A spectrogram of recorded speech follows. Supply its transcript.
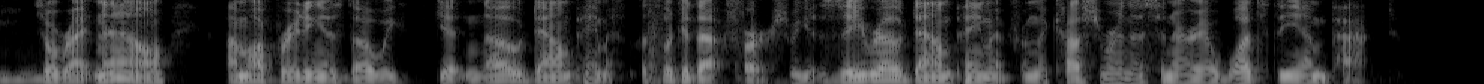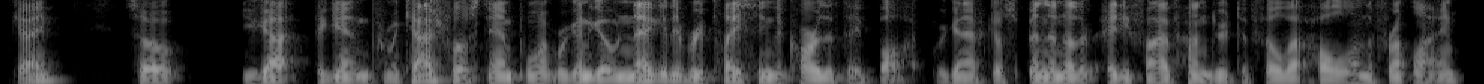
Mhm. So right now I'm operating as though we get no down payment. Let's look at that first. We get zero down payment from the customer in this scenario. What's the impact? Okay. So you got again from a cash flow standpoint, we're going to go negative replacing the car that they bought. We're going to have to go spend another 8500 to fill that hole on the front line.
